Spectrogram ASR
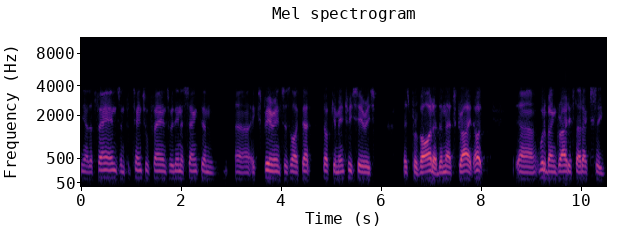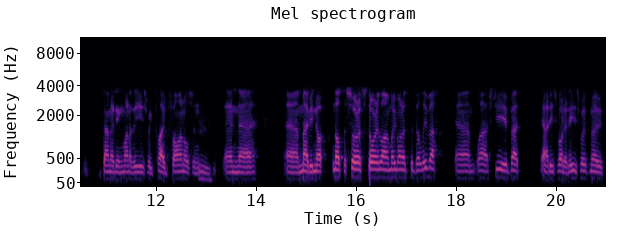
you know the fans and potential fans within a sanctum uh, experiences like that documentary series has provided, and that's great. It uh, would have been great if they'd actually done it in one of the years we played finals, and mm. and uh, uh, maybe not not the sort of storyline we wanted to deliver um, last year, but. Yeah, it is what it is. We've moved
